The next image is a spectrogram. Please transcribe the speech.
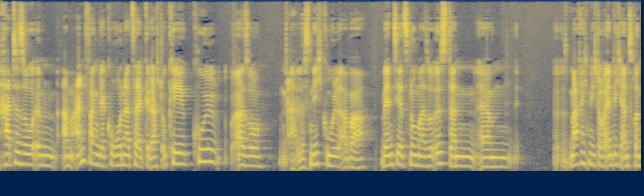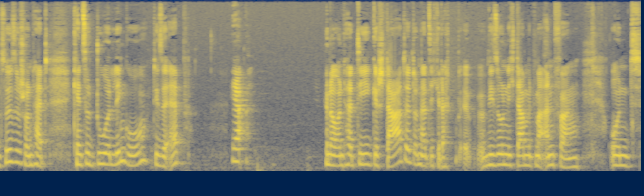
hatte so im, am Anfang der Corona-Zeit gedacht, okay, cool, also alles nicht cool, aber wenn es jetzt nun mal so ist, dann ähm, mache ich mich doch endlich ans Französisch und hat, kennst du Duolingo, diese App? Ja. Genau, und hat die gestartet und hat sich gedacht, äh, wieso nicht damit mal anfangen? Und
